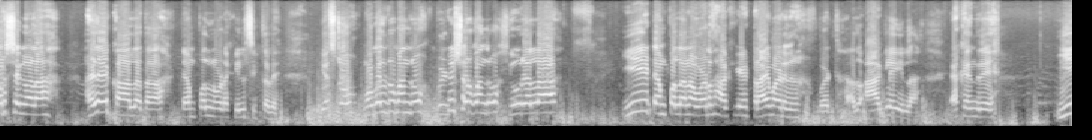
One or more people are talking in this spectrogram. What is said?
ವರ್ಷಗಳ ಹಳೆ ಕಾಲದ ಟೆಂಪಲ್ ನೋಡಕ್ಕೆ ಇಲ್ಲಿ ಸಿಗ್ತದೆ. ಎಷ್ಟೋ ಮೊಘಲರು ಬಂದ್ರು, ಬ್ರಿಟಿಷರು ಬಂದ್ರು, ಇವರೆಲ್ಲ ಈ ಟೆಂಪಲ್ ಅನ್ನ ಒಡೆದು ಹಾಕಿ ಟ್ರೈ ಮಾಡಿದ್ರು ಬಟ್ ಅದು ಆಗಲೇ ಇಲ್ಲ. ಯಾಕಂದ್ರೆ ಈ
